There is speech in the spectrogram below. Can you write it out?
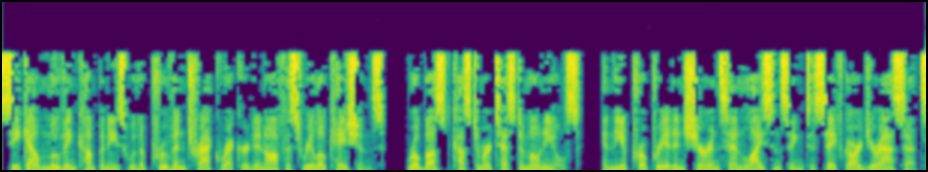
Seek out moving companies with a proven track record in office relocations, robust customer testimonials, and the appropriate insurance and licensing to safeguard your assets.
